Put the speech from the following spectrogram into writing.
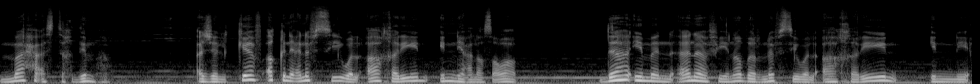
ما حأستخدمها. أجل كيف أقنع نفسي والآخرين إني على صواب؟ دائما أنا في نظر نفسي والآخرين إني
